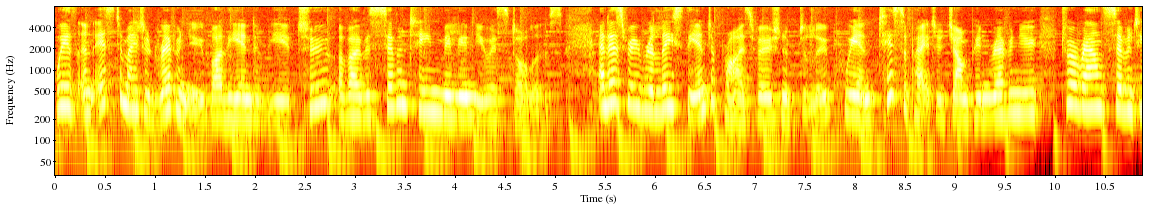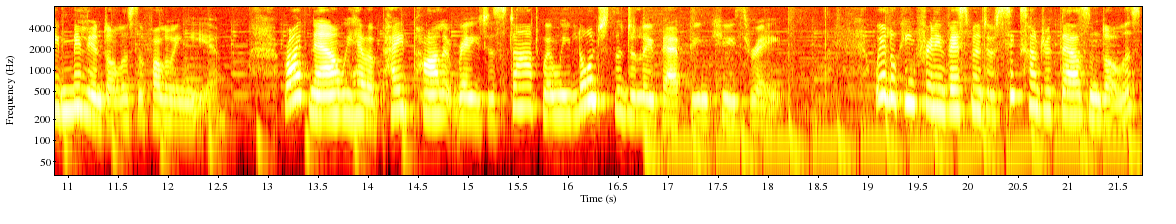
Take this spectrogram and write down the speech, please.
with an estimated revenue by the end of year two of over 17 million US dollars. And as we release the enterprise version of Delloop, we anticipate a jump in revenue to around $70 million the following year. Right now, we have a paid pilot ready to start when we launch the Delloop app in Q3. We're looking for an investment of $600,000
